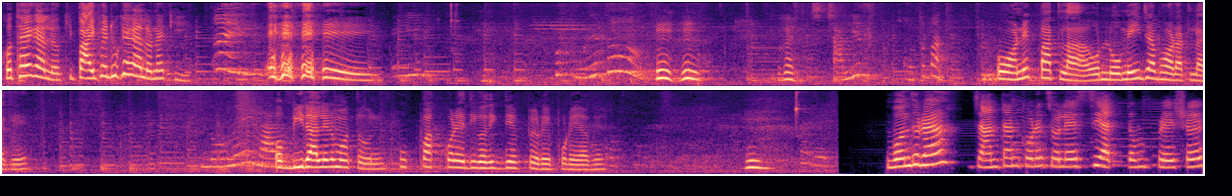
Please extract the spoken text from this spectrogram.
কোথায় গেল? কি পাইপে ঢুকে গেল নাকি? ও অনেক পাতলা ওর লোমেই যা ভরাট লাগে। ও বিড়ালের মতন পুকপাক করে এদিক ওদিক দিয়ে পড়ে পড়ে যাবে। হুম। বন্ধুরা চান টান করে চলে এসেছি, একদম ফ্রেশ হয়ে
